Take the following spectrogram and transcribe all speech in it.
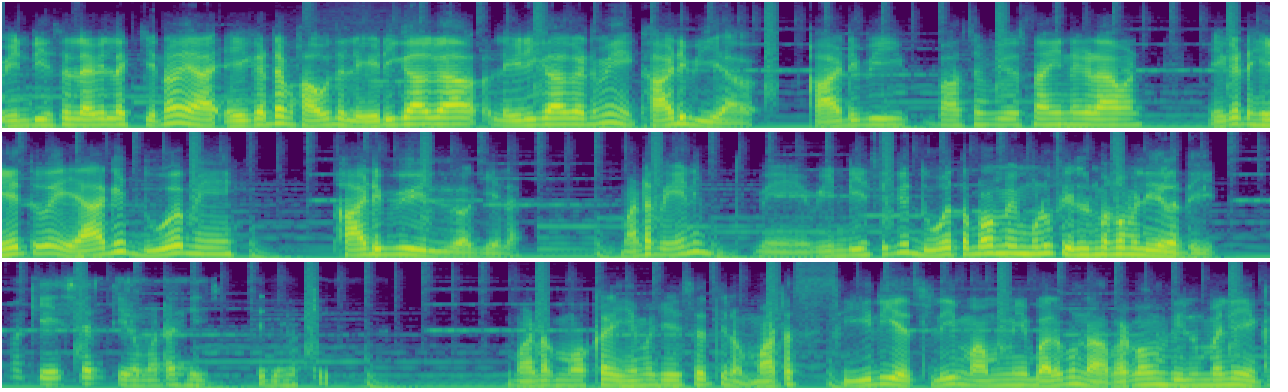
වින්ඩිස ලැවිල්ල කියන ය ඒකට පවද ලේඩිගා ලේඩිකාගට මේ කාඩිබියාව කාඩිබී පස පියස් නයින්න කරාවන් ඒකට හේතුව එයාගේ දුව මේ කාඩිබිල්වා කියලා. මට පේන මේ වින්ඩිසික දුව තම මේ මුළු ෆිල්ම්කම ලියලදී හි මට මොක එහම කේසතින මට සීරියස්ලි මම මේ බලපු නරකම් ෆිල්ම්මල එක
